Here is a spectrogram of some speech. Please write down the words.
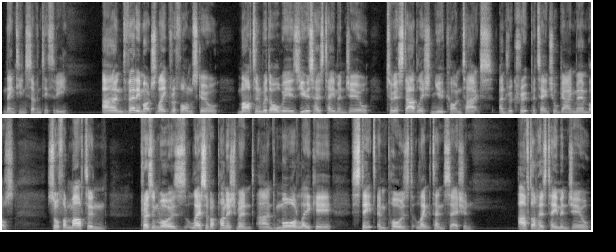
1973. And very much like Reform School, Martin would always use his time in jail to establish new contacts and recruit potential gang members. So for Martin, prison was less of a punishment and more like a state imposed LinkedIn session. After his time in jail,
